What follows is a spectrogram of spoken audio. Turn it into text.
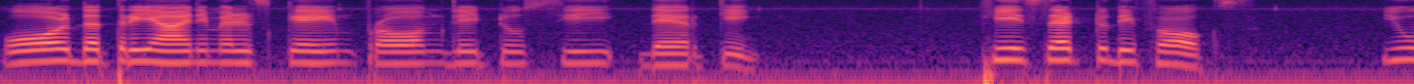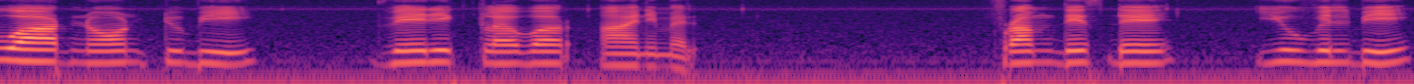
All the three animals came promptly to see their king. He said to the fox, You are known to be very clever animal. From this day you will be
